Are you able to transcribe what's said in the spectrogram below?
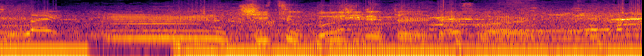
She's like, mm, she too bougie to thrift, that's why.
